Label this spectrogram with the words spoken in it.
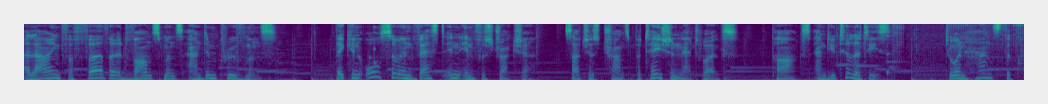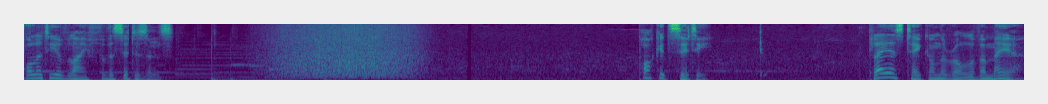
allowing for further advancements and improvements. They can also invest in infrastructure such as transportation networks, parks and utilities, to enhance the quality of life for the citizens. Pocket City Players take on the role of a mayor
